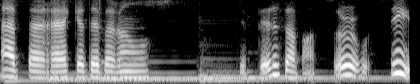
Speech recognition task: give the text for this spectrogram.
abracadabran, de belles aventures aussi.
